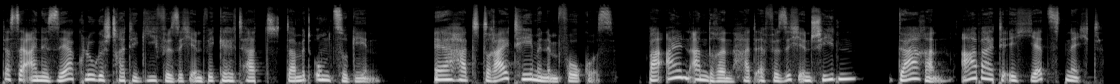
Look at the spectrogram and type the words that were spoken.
dass er eine sehr kluge Strategie für sich entwickelt hat, damit umzugehen. Er hat drei Themen im Fokus. Bei allen anderen hat er für sich entschieden, daran arbeite ich jetzt nicht.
